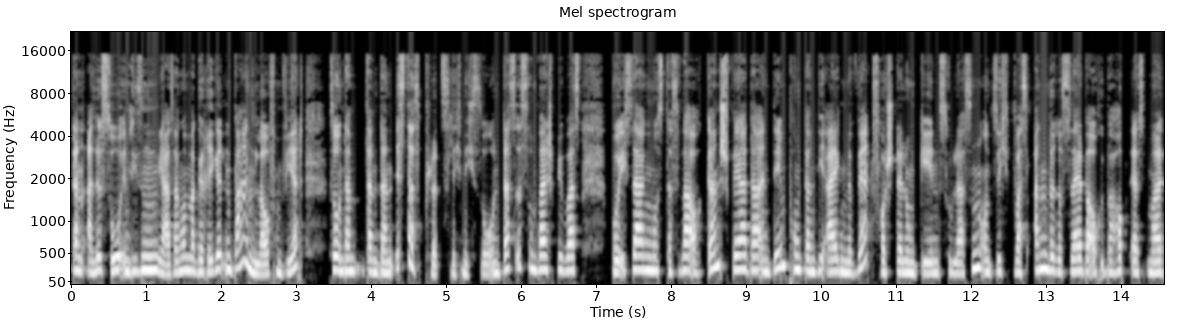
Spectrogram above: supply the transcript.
dann alles so in diesen, ja, sagen wir mal, geregelten Bahnen laufen wird. So, und dann, dann, dann ist das plötzlich nicht so. Und das ist zum Beispiel was, wo ich sagen muss, das war auch ganz schwer, da in dem Punkt dann die eigene Wertvorstellung gehen zu lassen und sich was anderes selber auch überhaupt erstmal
